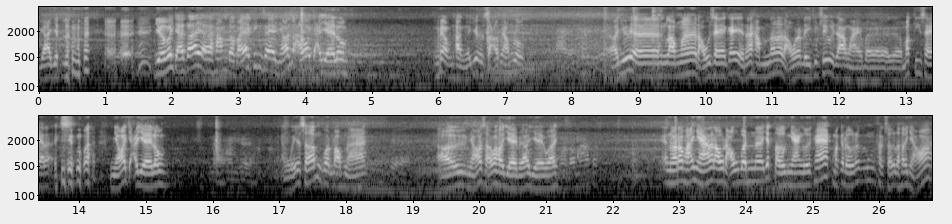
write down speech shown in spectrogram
Gà dịch lắm vừa mới chạy tới à, hâm rồi bẻ chuyến xe nhỏ sợ quá chạy về luôn mấy ông thần ở dưới sợ mấy ông luôn. Ở dưới ờ, Hưng Long á, đậu xe cái nó hâm nó nó đậu nó đi chút xíu ra ngoài bờ- ờ, mất chiếc xe đó. Nhưng mà nhỏ chạy về luôn. Thằng quỷ sớm của anh Phong nè. Ừ nhỏ sợ quá, thôi về mày ơi về quay anh mà đâu phải nhà nó đâu, đậu bên ờ, vách tường nhà người khác, mà cái đường nó cũng thật sự là hơi nhỏ.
